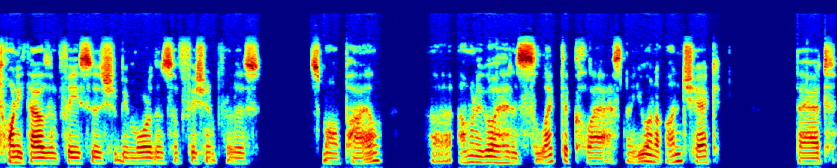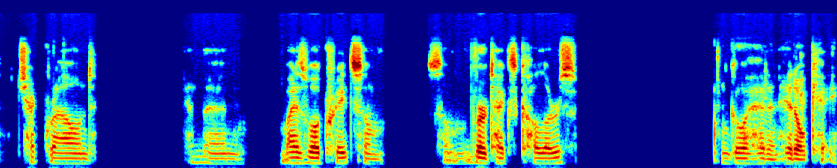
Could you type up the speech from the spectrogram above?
20,000 faces should be more than sufficient for this small pile. Uh, I'm going to go ahead and select a class. Now you want to uncheck that, check ground, and then might as well create some some vertex colors and go ahead and hit OK.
